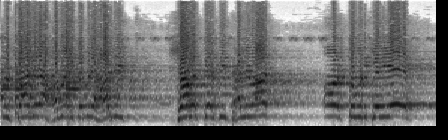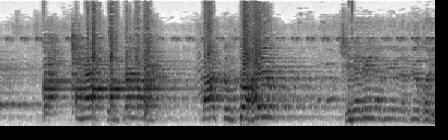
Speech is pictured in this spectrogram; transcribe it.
पुरस्कार मिला। हमारी कंपनी हार्दिक स्वागत करती धन्यवाद। और तुम उनके लिए मैं सुनता ना का तुम तो है छिनरी लव यू लव यू करी।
